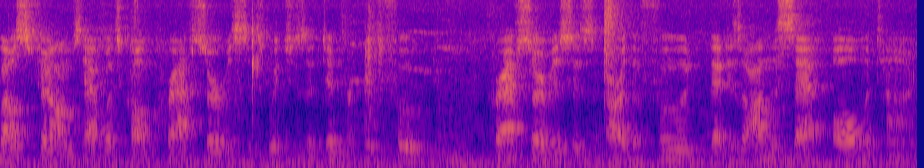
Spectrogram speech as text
most films have what's called craft services, which is a different, it's food. Craft services are the food that is on the set all the time.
